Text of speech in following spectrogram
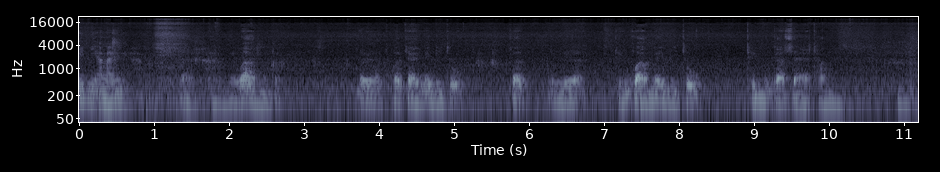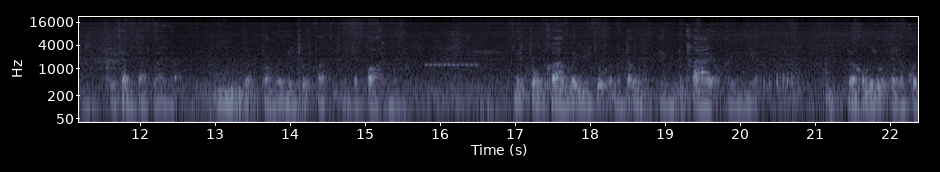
ไม่มีอะไรเลยครับแต่ไม่ว่างมันก็พอใจไม่มีทุกข์ก็ตรงนี้ถึงความไม่มีทุกข์ถึงกระแสธรรมที่ท่านตัดไว้ว่าตอนไม่มีทุกข์ปั๊บมันจะปล่อยหมดนี่ตรงความไม่มีทุกข์มันต้องเห็นคลายออกไปอย่างเงี้ยเราก็ไม่รู้แต่ละคน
